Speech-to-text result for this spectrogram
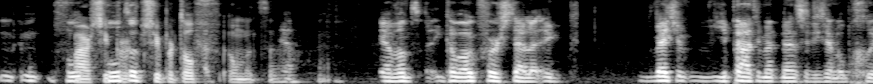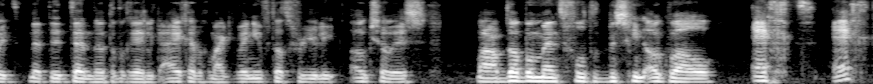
M- m- voel- maar voelt super, het... super tof om het. eh, Ja. ja. Ja, want ik kan me ook voorstellen... Ik... Weet je, je praat hier met mensen die zijn opgegroeid met Nintendo, dat het redelijk eigen hebben gemaakt. Ik weet niet of dat voor jullie ook zo is. Maar op dat moment voelt het misschien ook wel echt, echt.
